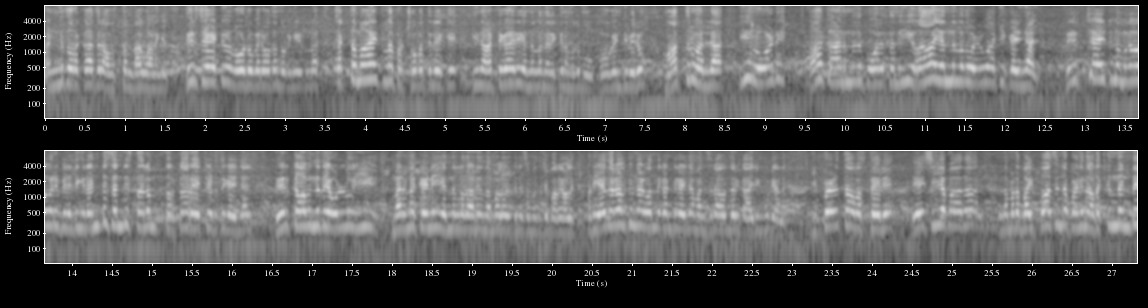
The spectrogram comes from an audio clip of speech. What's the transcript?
കണ്ണു തുറക്കാത്തൊരു അവസ്ഥ ഉണ്ടാവുകയാണെങ്കിൽ തീർച്ചയായിട്ടും റോഡ് ഉപരോധം തുടങ്ങിയിട്ടുള്ള ശക്തമായിട്ടുള്ള പ്രക്ഷോഭത്തിലേക്ക് ഈ നാട്ടുകാർ എന്നുള്ള നിലയ്ക്ക് നമുക്ക് പോകേണ്ടി വരും. മാത്രമല്ല ഈ റോഡ് ആ കാണുന്നത് പോലെ തന്നെ ഈ റാ എന്നുള്ളത് ഒഴിവാക്കി കഴിഞ്ഞാൽ തീർച്ചയായിട്ടും നമുക്ക് ആ ഒരു ബിൽഡിംഗ് രണ്ട് സെന്റ് സ്ഥലം സർക്കാർ ഏറ്റെടുത്ത് കഴിഞ്ഞാൽ തീർക്കാവുന്നതേ ഉള്ളൂ ഈ മരണക്കെണി എന്നുള്ളതാണ് നമ്മൾ ഇതിനെ സംബന്ധിച്ച് പറയാനുള്ളത്. അത് ഏതൊരാൾക്കും വന്ന് കണ്ടു കഴിഞ്ഞാൽ മനസ്സിലാവുന്ന ഒരു കാര്യം കൂടിയാണ്. ഇപ്പോഴത്തെ അവസ്ഥയിൽ ദേശീയപാത നമ്മുടെ ബൈപ്പാസിന്റെ പണി നടക്കുന്നുണ്ട്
